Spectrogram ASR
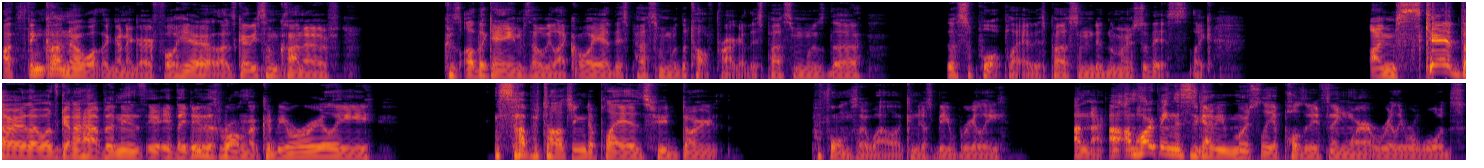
I think I know what they're going to go for here. There's going to be some kind of because other games they'll be like, oh yeah, this person was the top fragger, this person was the the support player. This person did the most of this. Like, I'm scared though that what's gonna happen is if they do this wrong, it could be really sabotaging to players who don't perform so well. It can just be really I don't know. I- am hoping this is going to be mostly a positive thing where it really rewards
